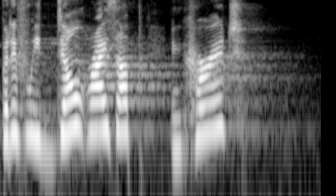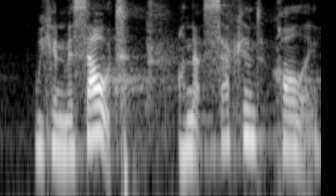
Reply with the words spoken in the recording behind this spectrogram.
But if we don't rise up in courage, we can miss out on that second calling.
